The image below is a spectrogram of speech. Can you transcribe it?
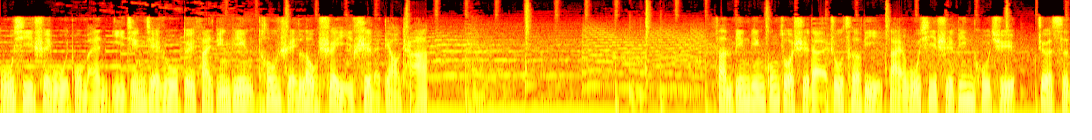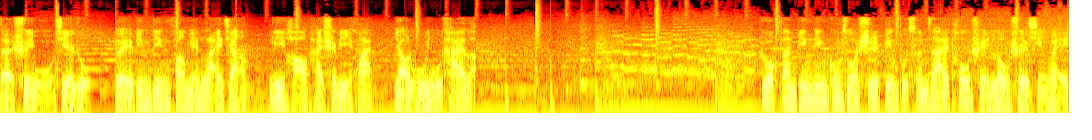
无锡税务部门已经介入对范冰冰偷税漏税一事的调查。范冰冰工作室的注册地在无锡市滨湖区，这次的税务介入，对冰冰方面来讲，利好还是利坏，要五五开了。若范冰冰工作室并不存在偷税漏税行为，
